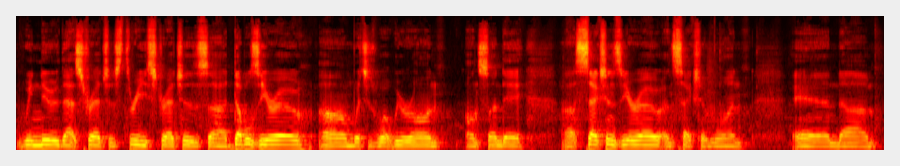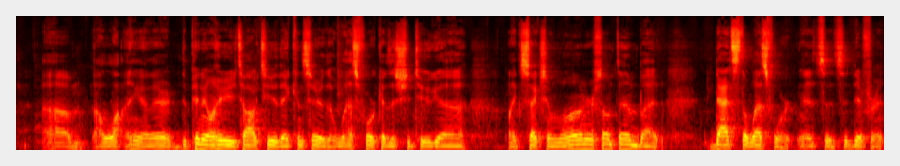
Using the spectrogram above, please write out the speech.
we knew that stretch is three stretches, uh, double zero, um, which is what we were on on Sunday, uh, section zero and section one, and um, um, a lot, you know, they're depending on who you talk to, they consider the West Fork of the Chattooga like section one or something, but that's the West Fork. It's it's a different,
